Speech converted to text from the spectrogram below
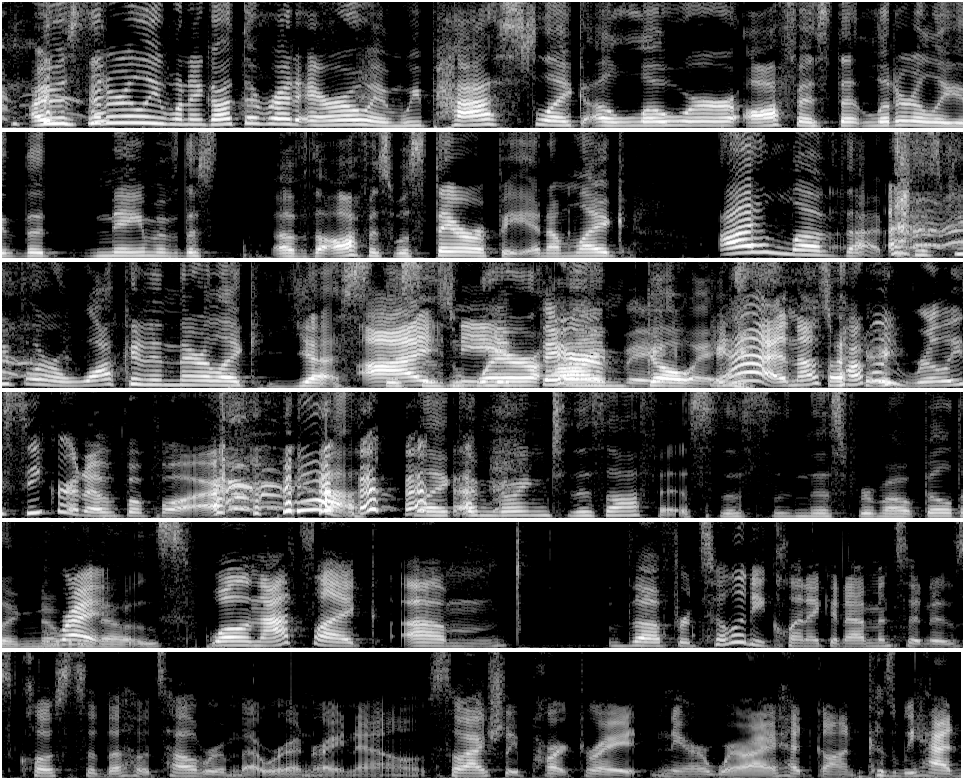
I was literally when I got the red arrow in, we passed like a lower office that literally the name of this of the office was therapy, and I'm like, I love that because people are walking in there like, yes, this I is where I'm going. Yeah, and that's probably really secretive before. yeah, like I'm going to this office, this in this remote building, nobody Right. knows. Well, and that's like um, the fertility clinic in Edmonton is close to the hotel room that we're in right now. So I actually parked right near where I had gone because we had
